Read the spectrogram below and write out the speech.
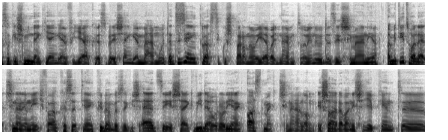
bénázok, és mindenki engem figyel közbe, és engem bámul. Tehát ez ilyen klasszikus paranoia, vagy nem tudom, én üldözési mánia. Amit itthon lehet csinálni a négy fal között, ilyen különböző kis edzések, videóról, ilyenek, azt megcsinálom. És arra van is egyébként ö,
